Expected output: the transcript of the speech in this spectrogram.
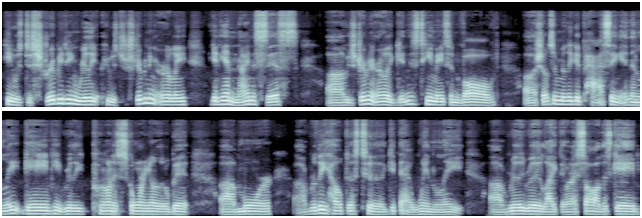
he was distributing really. He was distributing early. Again, he had nine assists. Uh, he was distributing early, getting his teammates involved. Uh, showed some really good passing, and then late game he really put on his scoring a little bit uh, more. Uh, really helped us to get that win late. Uh, really, really liked it. What I saw this game,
